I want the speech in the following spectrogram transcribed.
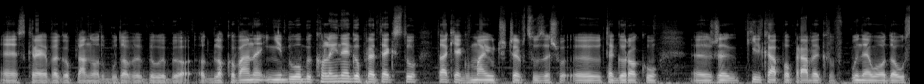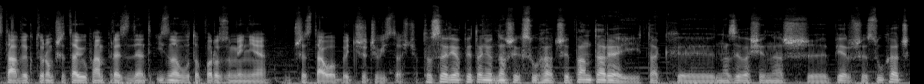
e, z Krajowego Planu Odbudowy byłyby odblokowane i nie byłoby kolejnego pretekstu, tak jak w maju czy czerwcu zeszło, e, tego roku, e, że kilka poprawek wpłynęło do ustawy, którą przedstawił pan prezydent i znowu to porozumienie przestało być rzeczywistością. To seria pytań od naszych słuchaczy. Pan Tarei, tak y, nazywa się nasz y, pierwszy słuchacz.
